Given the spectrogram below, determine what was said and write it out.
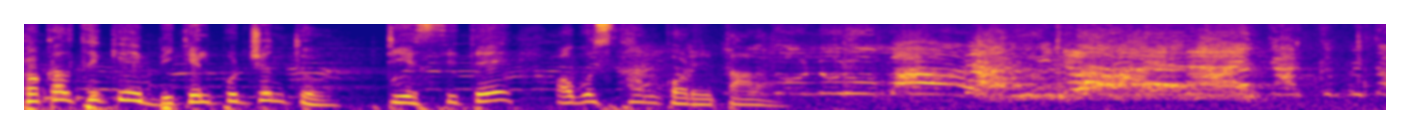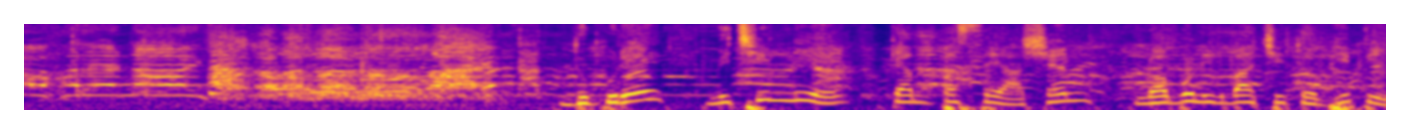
সকাল থেকে বিকেল পর্যন্ত টিএসসিতে অবস্থান করে তারা। দুপুরে মিছিল নিয়ে ক্যাম্পাসে আসেন নবনির্বাচিত ভিপি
